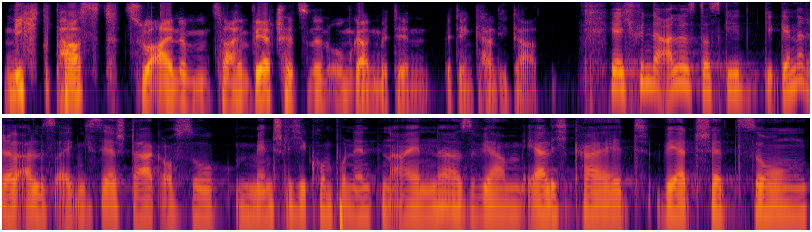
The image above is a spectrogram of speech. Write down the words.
nicht passt zu einem, zu einem wertschätzenden Umgang mit den, mit den Kandidaten. Ja, ich finde alles, das geht generell alles eigentlich sehr stark auf so menschliche Komponenten ein. Ne? Also wir haben Ehrlichkeit, Wertschätzung,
